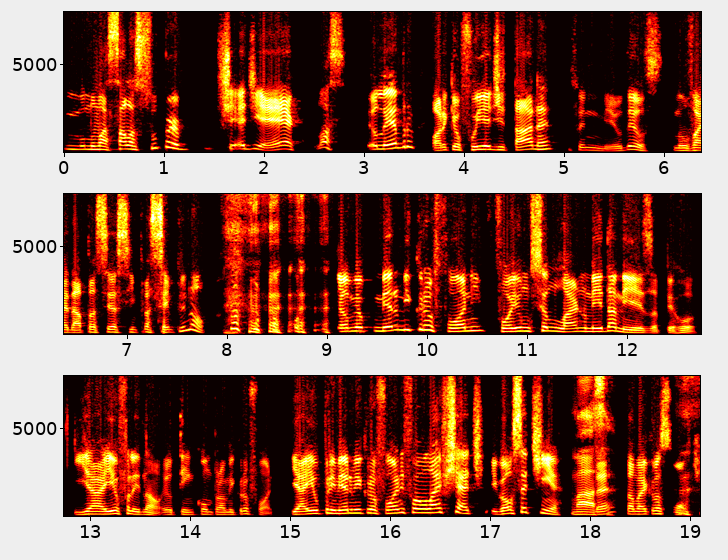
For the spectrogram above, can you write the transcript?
numa sala super cheia de eco. Nossa, eu lembro, a hora que eu fui editar, né? Eu falei, meu Deus, não vai dar para ser assim para sempre, não. então, meu primeiro microfone foi um celular no meio da mesa, perrou. E aí eu falei, não, eu tenho que comprar um microfone. E aí o primeiro microfone foi um live chat, igual você tinha. Massa. Né, da Microsoft.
